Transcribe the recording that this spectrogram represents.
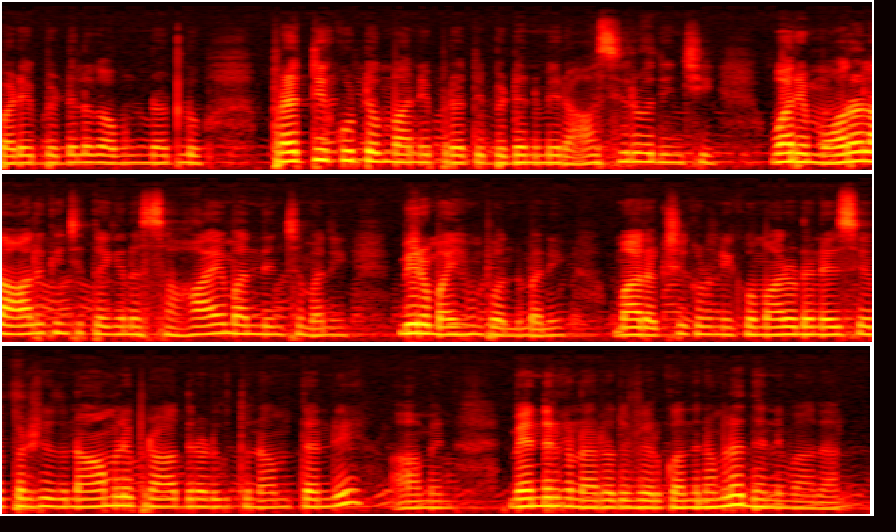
పడే బిడ్డలుగా ఉన్నట్లు ప్రతి కుటుంబాన్ని ప్రతి బిడ్డను మీరు ఆశీర్వదించి వారి మొరలు ఆలకించి తగిన సహాయం అందించమని మీరు మహిం పొందమని మా రక్షకుడు నీ కుమారుడు నేసే పరిశుద్ధ నామలే ప్రార్థన అడుగుతున్నాం తండ్రి. ఆమెన్. మీ అందరికీ నా హృదయ పేరు కొందనంలో ధన్యవాదాలు.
